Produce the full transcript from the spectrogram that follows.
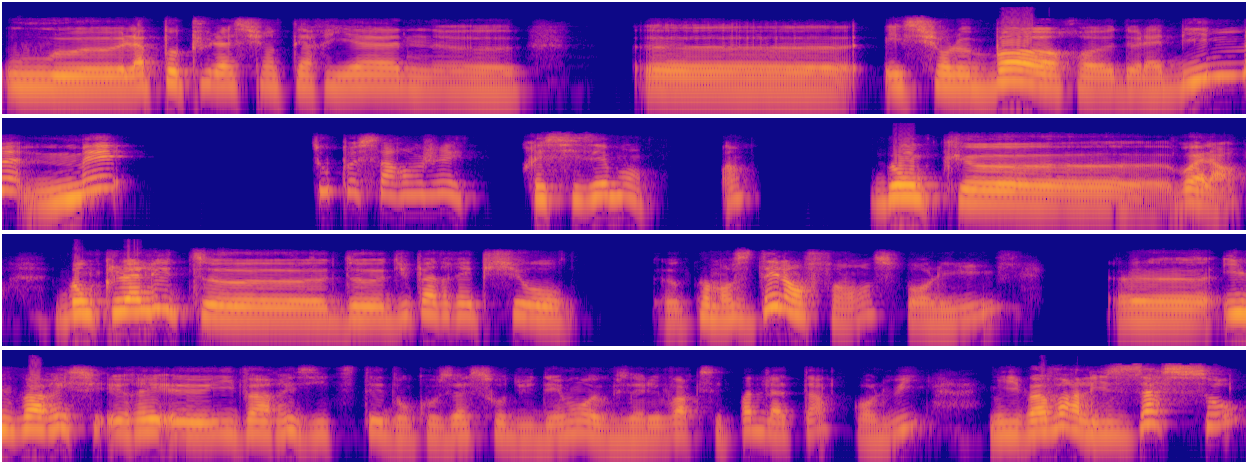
où euh, la population terrienne euh, euh, est sur le bord de l'abîme, mais tout peut s'arranger, précisément. Hein. Donc voilà. Donc la lutte de, du Padre Pio commence dès l'enfance pour lui. Euh, il va euh, il va résister donc aux assauts du démon et vous allez voir que c'est pas de l'attaque pour lui, mais il va avoir les assauts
